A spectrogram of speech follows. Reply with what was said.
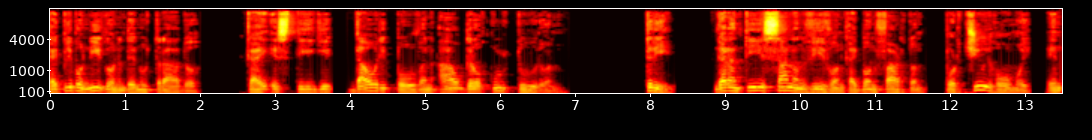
cae plibonigon de nutrado, cae estigi dauri povan agroculturon. 3. Garantii sanan vivon cae bonfarton por ciui homoi en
